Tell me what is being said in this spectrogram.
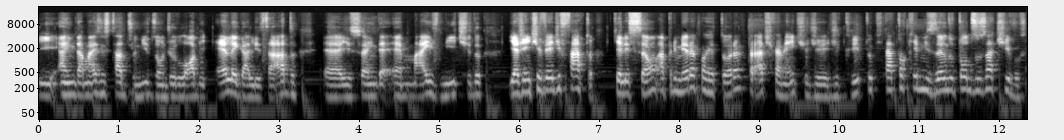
E ainda mais nos Estados Unidos, onde o lobby é legalizado, é, isso ainda é mais nítido. E a gente vê de fato que eles são a primeira corretora, praticamente, de, de cripto que está tokenizando todos os ativos.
